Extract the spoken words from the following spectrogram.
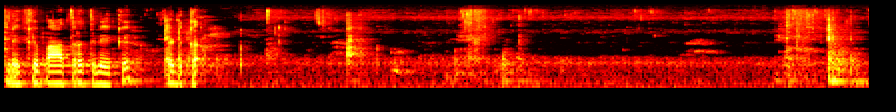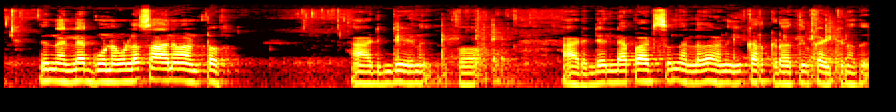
ഇതിലേക്ക് പാത്രത്തിലേക്ക് എടുക്കാം ഇത് നല്ല ഗുണമുള്ള സാധനമാണ് കേട്ടോ ആടിന്റെയാണ്. അപ്പോൾ ആടിന്റെ എല്ലാ പാർട്സും നല്ലതാണ് ഈ കർക്കിടകത്തിൽ കഴിക്കുന്നത്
